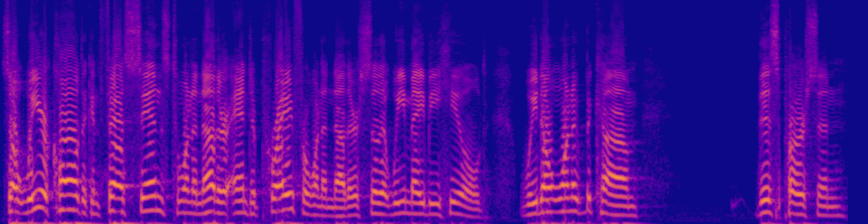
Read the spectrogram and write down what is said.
So we are called to confess sins to one another and to pray for one another so that we may be healed. We don't want to become this person.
